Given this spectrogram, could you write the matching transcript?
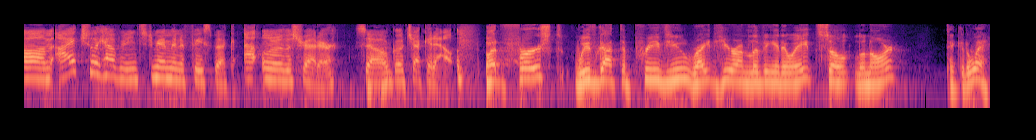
Um, I actually have an Instagram and a Facebook, at Lenore the Shredder. So go check it out. But first, we've got the preview right here on Living 808. So, Lenore, take it away.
